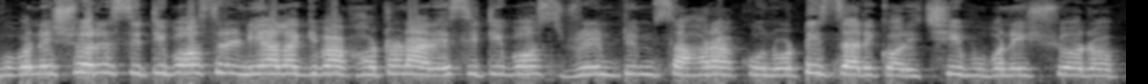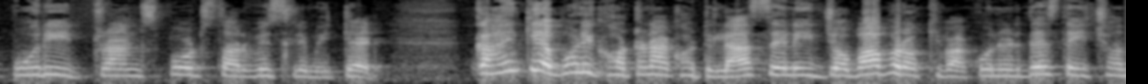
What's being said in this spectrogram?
ভুবনেশ্বরে সিটি বসরে নিয়া লাগিবা ঘটনার সিটি বস ড্রিম টিম সাহারাকু নোটিস জারি করেছি Bhubaneswar Puri transport service limited কাহিকি এভাবে ঘটনা ঘটিলা সে নেই জবাব রাখা নির্দেশ দিয়েছেন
